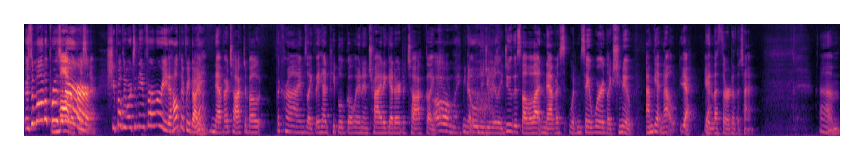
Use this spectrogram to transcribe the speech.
was a model prisoner. Model prisoner. She probably worked in the infirmary to help everybody. Yeah, never talked about the crimes. Like they had people go in and try to get her to talk. Like, Oh my. you know, oh, did you really do this? Blah blah blah. Never s- wouldn't say a word. Like she knew I'm getting out Yeah. Yeah. in the third of the time. Um,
